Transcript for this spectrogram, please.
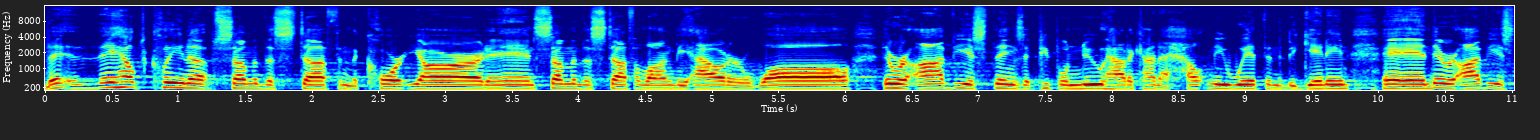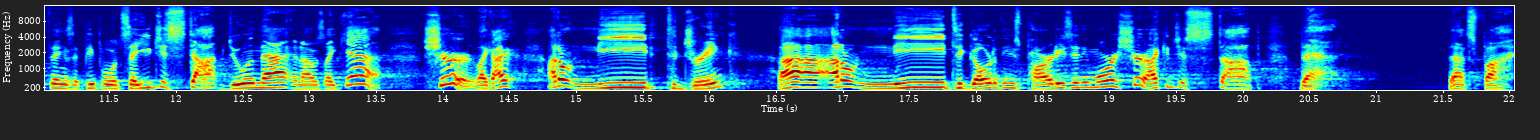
They, they helped clean up some of the stuff in the courtyard and some of the stuff along the outer wall. There were obvious things that people knew how to kind of help me with in the beginning. And there were obvious things that people would say, You just stop doing that. And I was like, Yeah, sure. Like, I, I don't need to drink. I, I don't need to go to these parties anymore. Sure, I can just stop that. That's fine.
